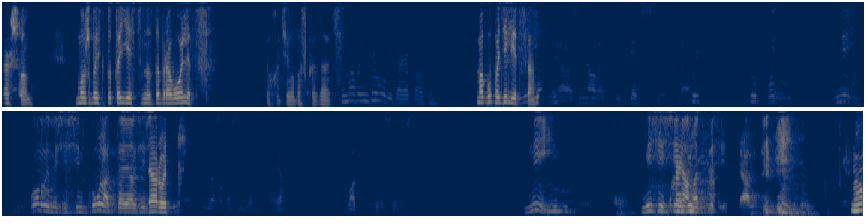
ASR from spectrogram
Хорошо. Может быть, кто-то есть у нас доброволец, кто хотел бы сказать. Могу поделиться. proovime siis sind kuulata ja siis Да, Рут. tulema ka siia meile, jah? vaatame, kuidas see õnnestub. nii, mis siis sina siis- mõtlesid seal? ma,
